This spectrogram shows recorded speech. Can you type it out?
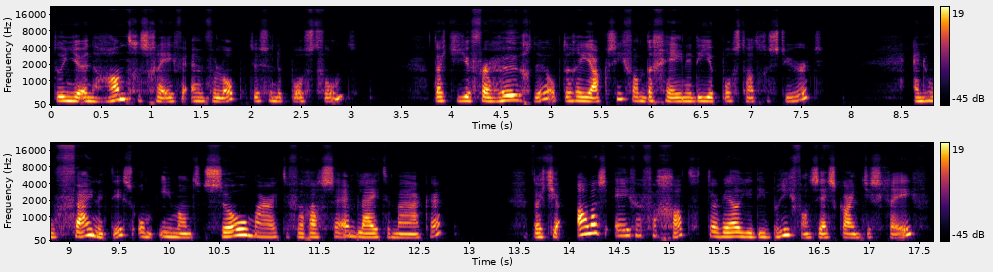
toen je een handgeschreven envelop tussen de post vond? Dat je je verheugde op de reactie van degene die je post had gestuurd? En hoe fijn het is om iemand zomaar te verrassen en blij te maken. Dat je alles even vergat terwijl je die brief van zes kantjes schreef.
